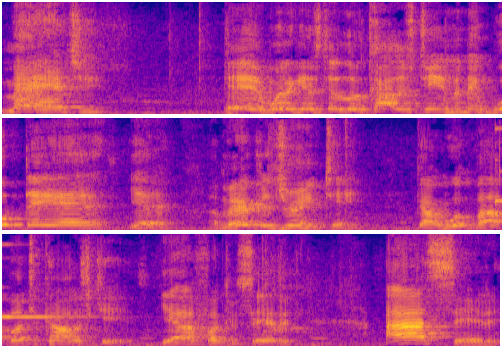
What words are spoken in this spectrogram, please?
Magic. Yeah, went against that little college team and they whooped their ass. Yeah, America's dream team got whooped by a bunch of college kids. Yeah, I fucking said it. I said it.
